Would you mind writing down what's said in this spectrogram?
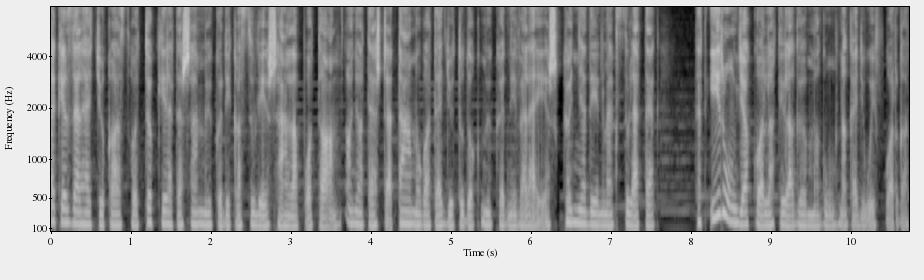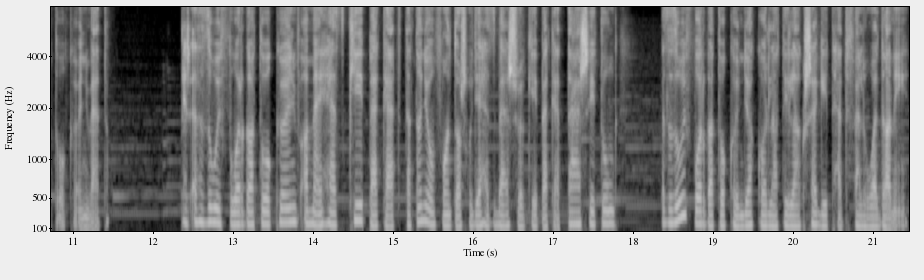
Elképzelhetjük azt, hogy tökéletesen működik a szülés állapota, anyateste támogat, együtt tudok működni vele, és könnyedén megszületek. Tehát írunk gyakorlatilag önmagunknak egy új forgatókönyvet. És ez az új forgatókönyv, amelyhez képeket, tehát nagyon fontos, hogy ehhez belső képeket társítunk, ez az új forgatókönyv gyakorlatilag segíthet feloldani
